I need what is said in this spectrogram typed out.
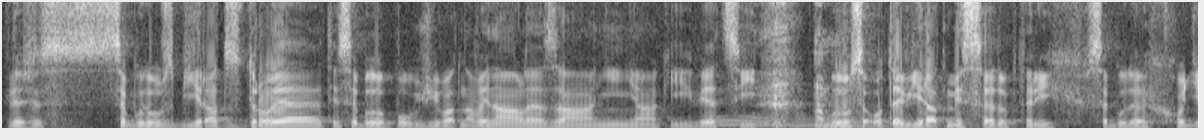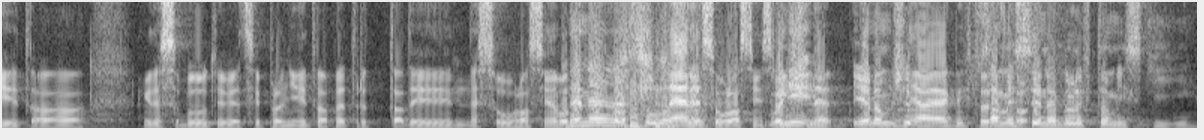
kde se budou sbírat zdroje, ty se budou používat na vynálézání nějakých věcí a budou se otevírat mise, do kterých se bude chodit a kde se budou ty věci plnit a Petr tady nesouhlasně, nebo Ne, tak ne, jako, ne, nesouhlasně, spíš Oni, ne, jenom, že já, jak bych to sami řekl? si nebyli v tom jistí.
